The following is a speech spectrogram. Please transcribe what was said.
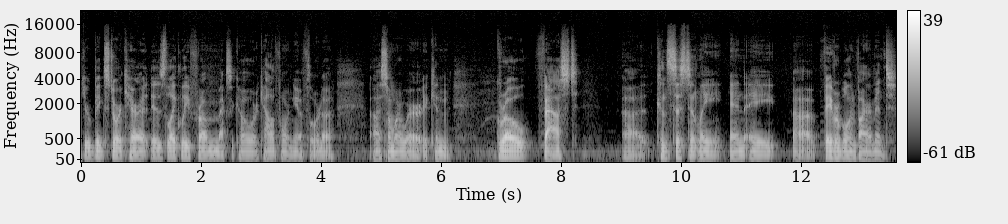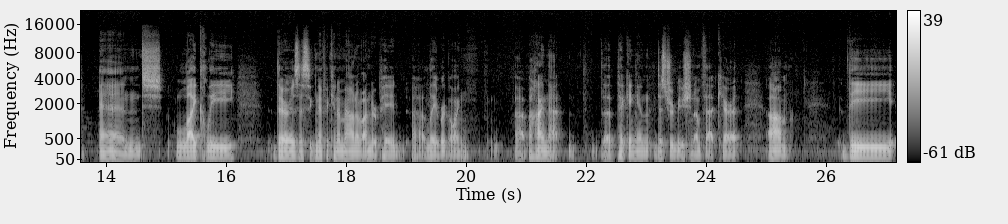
your big store carrot is likely from Mexico or California, Florida, uh, somewhere where it can grow fast, uh, consistently in a uh, favorable environment, and likely there is a significant amount of underpaid uh, labor going uh, behind that, the picking and distribution of that carrot. Um, the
